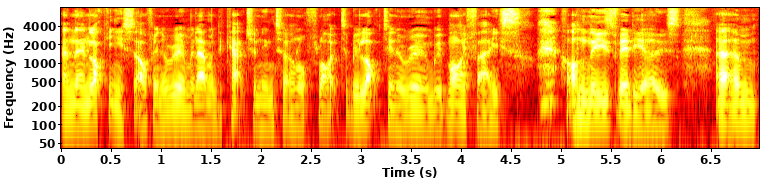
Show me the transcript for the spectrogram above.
and then locking yourself in a room and having to catch an internal flight to be locked in a room with my face on these videos. Um,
